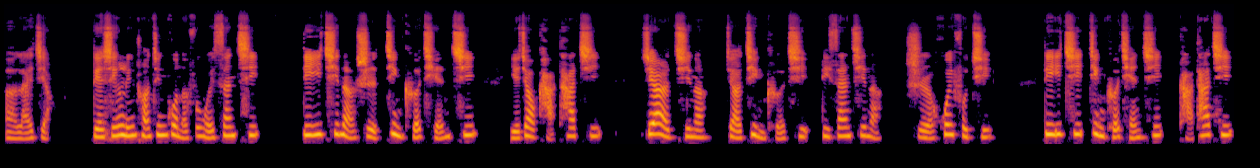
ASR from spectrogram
呃来讲，典型临床经过呢分为三期，第一期呢是进咳前期，也叫卡他期；第二期呢叫静咳期；第三期呢是恢复期。第一期静咳前期，卡他期。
